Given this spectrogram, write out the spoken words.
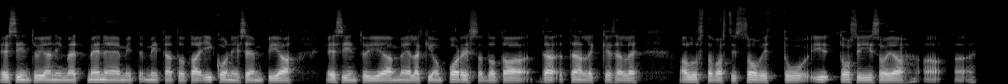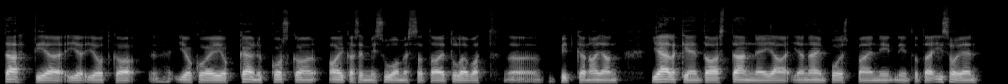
esiintyjänimet menee, mit, mitä tota, ikonisempia esiintyjiä. Meilläkin on Porissa tota, t- tälle kesälle alustavasti sovittu tosi isoja tähtiä, jotka joko ei ole käynyt koskaan aikaisemmin Suomessa tai tulevat pitkän ajan jälkeen taas tänne ja, ja näin poispäin, niin, niin tota isojen,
